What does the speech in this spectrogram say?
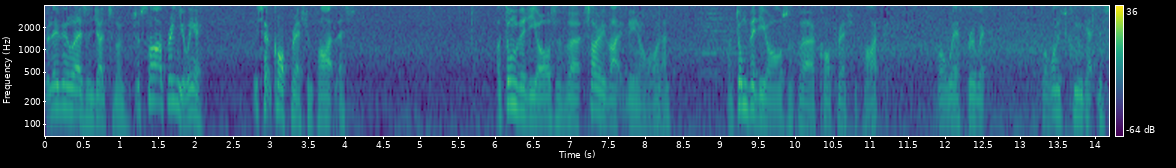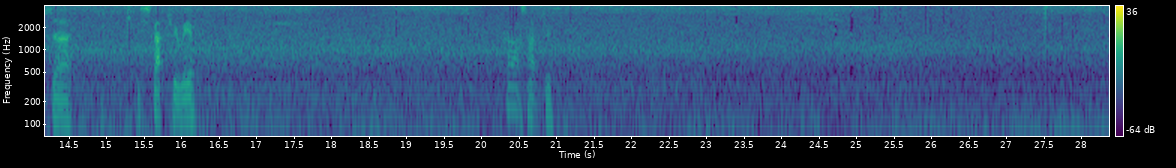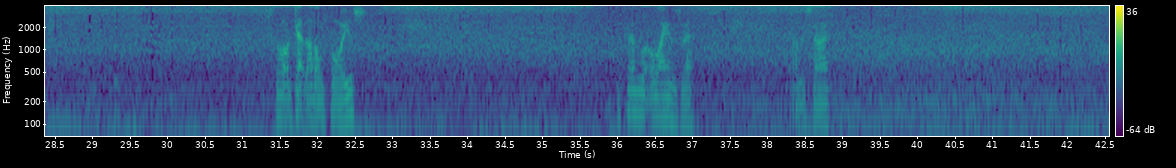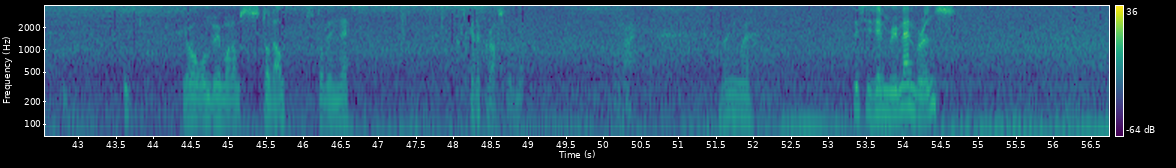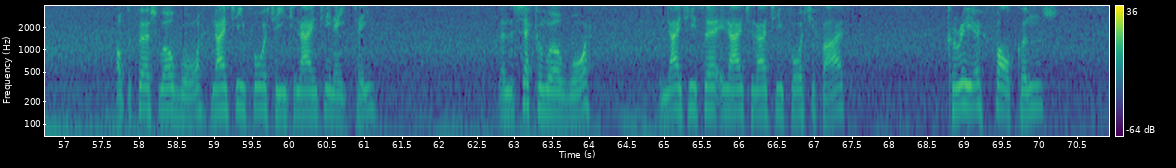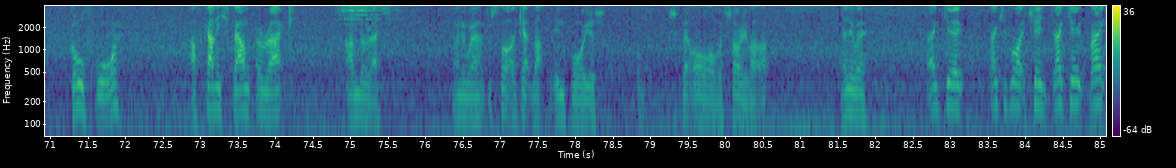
Good evening ladies and gentlemen. Just thought I'd bring you here. It's at Corporation Park this. I've done videos of, uh, sorry about it being a long then. I've done videos of uh, Corporation Park all the way through it. But I wanted to come and get this, uh, this statue here. Look at that statue. So I'll get that on for you. Look at them little lions there. Other side. You're all wondering what I'm stood on. Stood in this. Let's get across from it. Anyway, this is in remembrance of the First World War, 1914 to 1918. Then the Second World War, in 1939 to 1945. Korea, Falklands, Gulf War, Afghanistan, Iraq and the rest. Anyway, I just thought I'd get that in for you. It's a bit all over, sorry about that. Anyway, thank you. Thank you for watching. Thank you. Bye.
